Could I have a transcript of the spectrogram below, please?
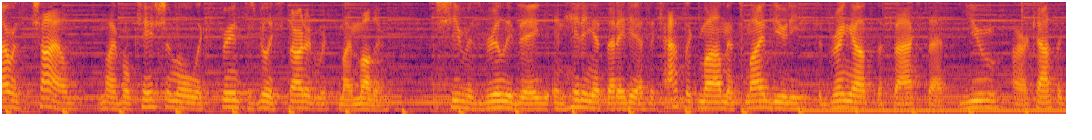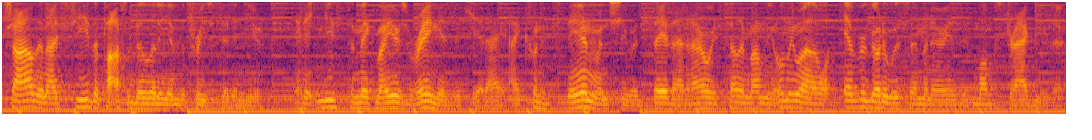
I was a child, my vocational experiences really started with my mother. She was really big in hitting at that idea as a Catholic mom, it's my duty to bring up the fact that you are a Catholic child and I see the possibility of the priesthood in you. And it used to make my ears ring as a kid. I, I couldn't stand when she would say that. And I always tell her, Mom, the only way I will ever go to a seminary is if monks drag me there.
